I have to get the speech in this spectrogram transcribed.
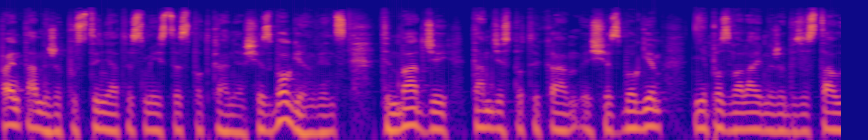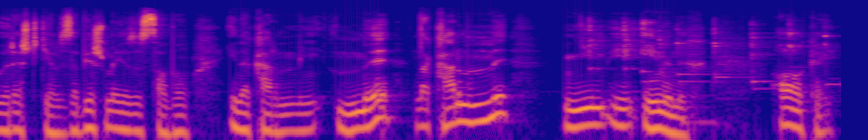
Pamiętamy, że pustynia to jest miejsce spotkania się z Bogiem, więc tym bardziej tam, gdzie spotykamy się z Bogiem, nie pozwalajmy, żeby zostały resztki, ale zabierzmy je ze sobą i nakarmmy, nakarmmy nim i innych. Okej, okay.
